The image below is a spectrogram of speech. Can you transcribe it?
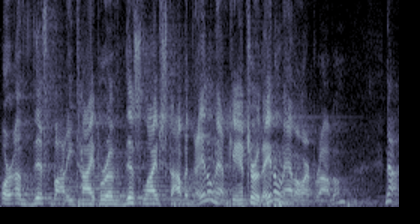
are of this body type or of this lifestyle, but they don't have cancer or they don't have a heart problem? Now,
